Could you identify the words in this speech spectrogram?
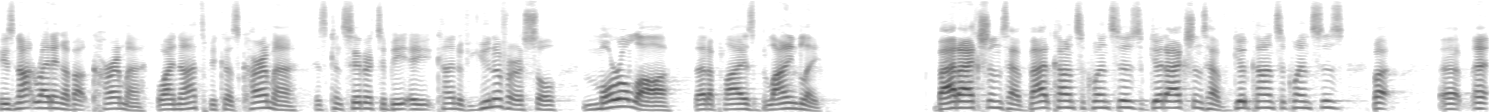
He's not writing about karma. Why not? Because karma is considered to be a kind of universal moral law that applies blindly. Bad actions have bad consequences, good actions have good consequences, but uh,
